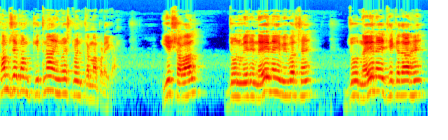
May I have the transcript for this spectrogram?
कम से कम कितना इन्वेस्टमेंट करना पड़ेगा? ये सवाल जो मेरे नए नए व्यूवर्स हैं, जो नए नए ठेकेदार हैं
